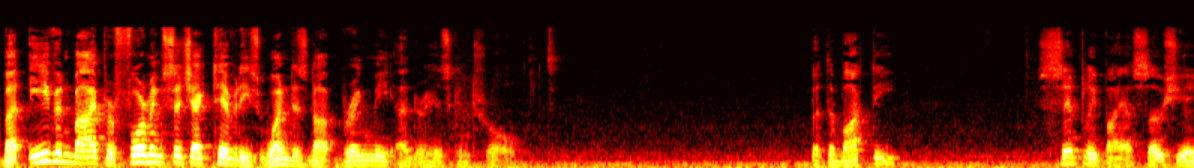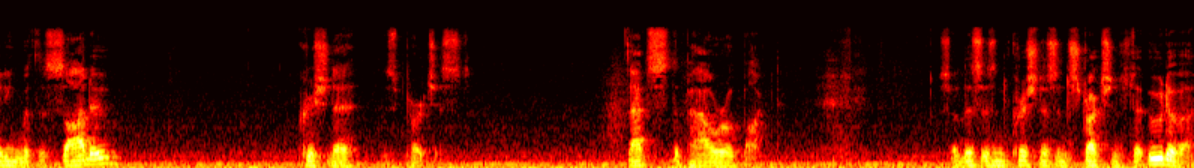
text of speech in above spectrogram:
But even by performing such activities, one does not bring me under his control. But the bhakti, simply by associating with the sadhu, Krishna is purchased. That's the power of bhakti. So this is in Krishna's instructions to Uddhava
